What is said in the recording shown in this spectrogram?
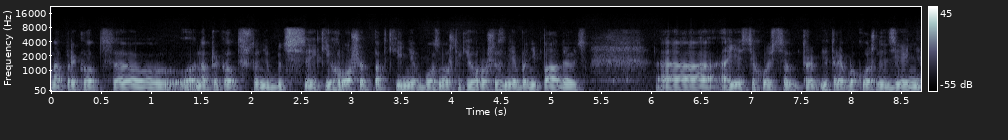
напрыклад напрыклад что-нибудь які грошы падкіне бо зноў ж таки грошы з неба не падаюць. А есці хочется і трэба кожны дзень.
